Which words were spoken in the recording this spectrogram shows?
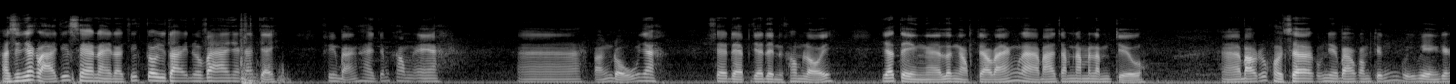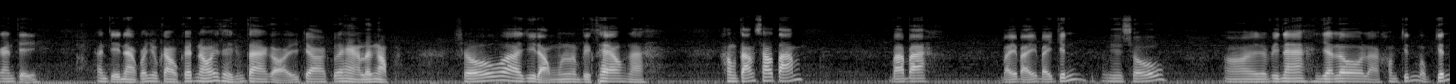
À, xin nhắc lại chiếc xe này là chiếc Toyota Innova nha các anh chị. Phiên bản 2.0e à, bản đủ nha. Xe đẹp gia đình không lỗi. Giá tiền à, Lân Ngọc chào bán là 355 triệu. À, bao rút hồ sơ cũng như bao công chứng ủy quyền cho các anh chị. Anh chị nào có nhu cầu kết nối thì chúng ta gọi cho cửa hàng Lân Ngọc. Số à, di động Viettel là 0868 33 7779 số uh, Vina Zalo là 0919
